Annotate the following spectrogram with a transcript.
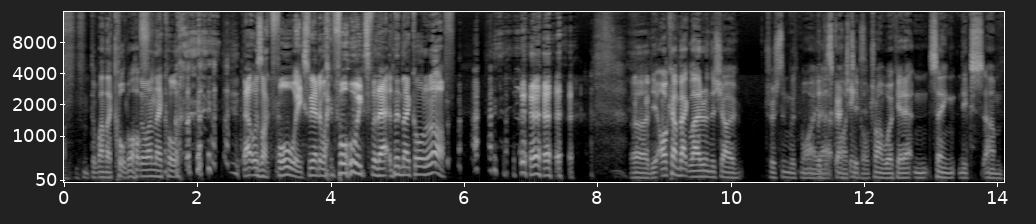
the one they called off. the one they called. that was like four weeks. We had to wait four weeks for that, and then they called it off. Uh, yeah, I'll come back later in the show, Tristan, with my, With uh, my tip. I'll try and work it out. And seeing Nick's um,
